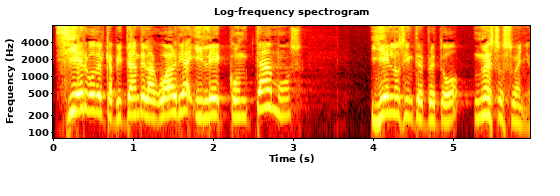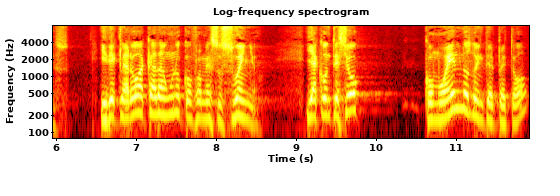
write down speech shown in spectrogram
siervo del capitán de la guardia, y le contamos, y él nos interpretó nuestros sueños, y declaró a cada uno conforme a su sueño. Y aconteció, como él nos lo interpretó,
